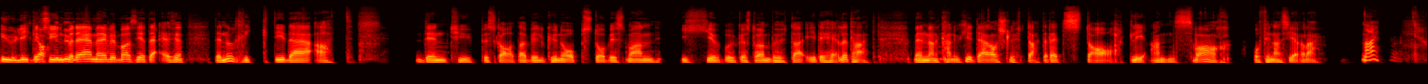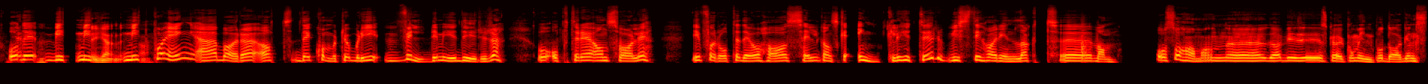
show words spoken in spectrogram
ulike syn på det, men jeg vil bare si at det, er- det er noe riktig det at den type skader vil kunne oppstå hvis man ikke bruker strøm på hytta i det hele tatt. Men man kan jo ikke derav slutte at det er et statlig ansvar å finansiere det. Nei. Og det, mitt, mitt, mitt poeng er bare at det kommer til å bli veldig mye dyrere å opptre ansvarlig i forhold til det å ha selv ganske enkle hytter, hvis de har innlagt eh, vann. Og så har man, eh, da Vi skal jo komme inn på dagens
